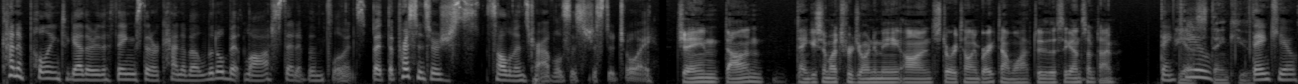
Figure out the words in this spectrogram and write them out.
kind of pulling together the things that are kind of a little bit lost that have influenced. But the Preston Sturges Sullivan's Travels is just a joy. Jane, Don, thank you so much for joining me on Storytelling Breakdown. We'll have to do this again sometime. Thank Yes, you. Yes, thank you. Thank you.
